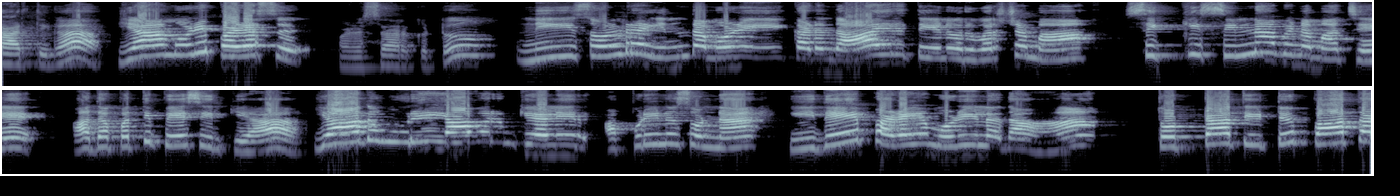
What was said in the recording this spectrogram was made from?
கார்த்திகா. என் மொழி பழசு. பழசா இருக்கட்டும். நீ சொல்ற இந்த மொழி கடந்த ஆயிரத்தி ஐநூறு வருஷமா சிக்கி சின்னாபின்னமாச்சே. அத பத்தி பேசியிருக்கியா? யாதும் ஊரே யாவரும் கேளீர் அப்படின்னு சொன்ன இதே பழைய மொழியில தான் தொட்டா தீட்டு பார்த்தா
